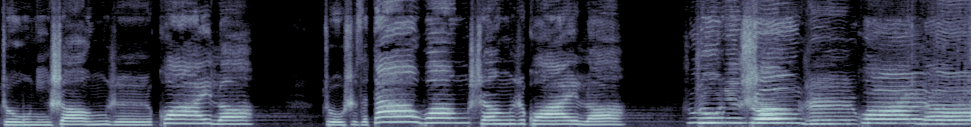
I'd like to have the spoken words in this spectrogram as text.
祝你生日快乐，祝狮子大王生日快乐。”祝你生日快乐！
